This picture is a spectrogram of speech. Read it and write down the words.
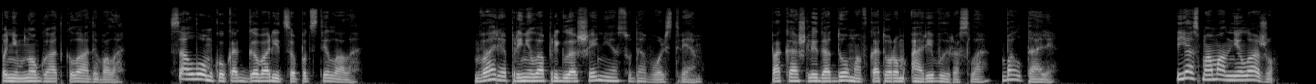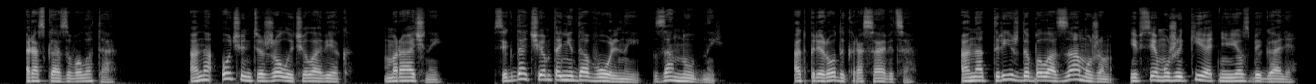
понемногу откладывала. Соломку, как говорится, подстилала. Варя приняла приглашение с удовольствием. Пока шли до дома, в котором Ари выросла, болтали. «Я с маман не лажу», — рассказывала та. Она очень тяжелый человек, мрачный, всегда чем-то недовольный, занудный. От природы красавица. Она трижды была замужем, и все мужики от нее сбегали.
